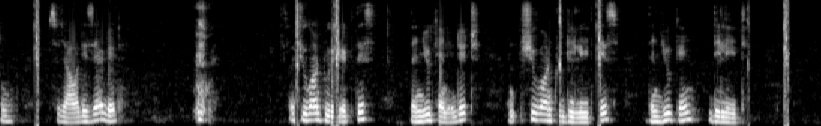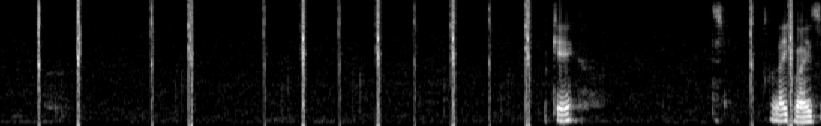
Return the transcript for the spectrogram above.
so Sajawal is added if you want to edit this then you can edit. And if you want to delete this then you can delete. Okay. Likewise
